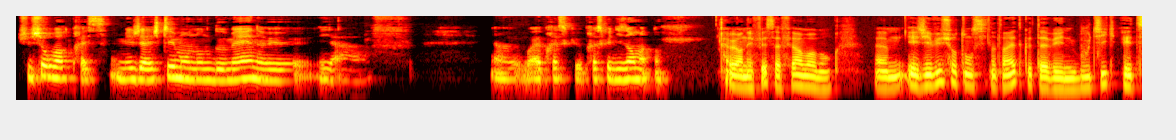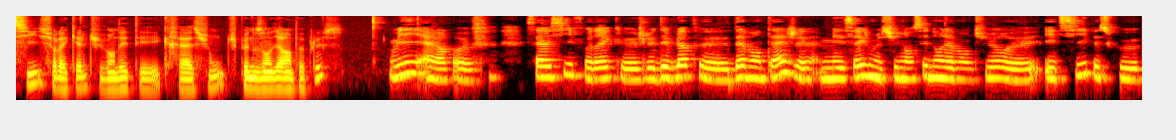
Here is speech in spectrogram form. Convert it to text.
je suis sur WordPress, mais j'ai acheté mon nom de domaine euh, il y a ouais, presque presque dix ans maintenant. Ah oui, en effet, ça fait un moment. Euh, et j'ai vu sur ton site internet que tu avais une boutique Etsy sur laquelle tu vendais tes créations. Tu peux nous en dire un peu plus? Oui, alors euh, ça aussi, il faudrait que je le développe davantage. Mais c'est vrai que je me suis lancée dans l'aventure Etsy parce que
